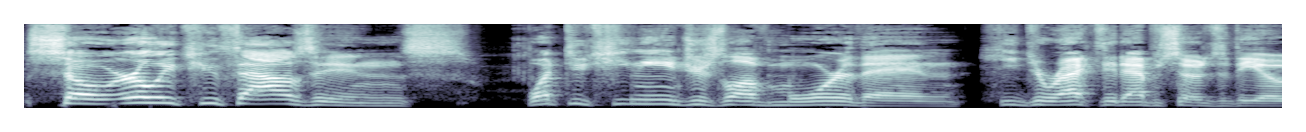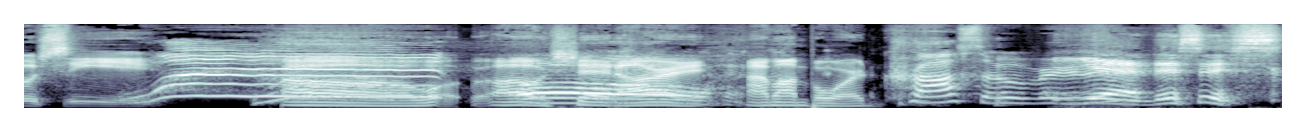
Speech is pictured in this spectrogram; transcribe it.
So early 2000s. What do teenagers love more than he directed episodes of The OC? What? Oh, oh, shit! All right, oh. I'm on board. Crossover. Yeah, this is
